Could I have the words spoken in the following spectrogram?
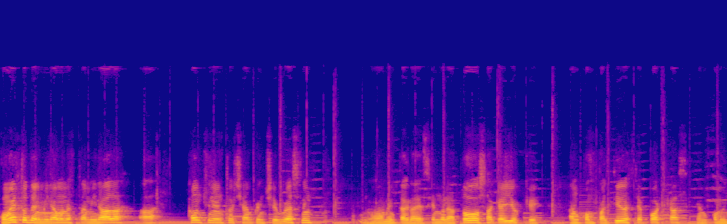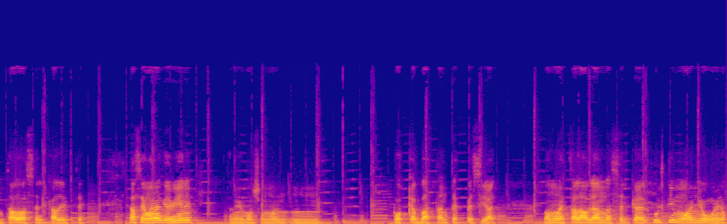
Con esto terminamos nuestra mirada a Continental Championship Wrestling. Nuevamente agradeciéndole a todos aquellos que han compartido este podcast, que han comentado acerca de este. La semana que viene tenemos un, podcast bastante especial. Vamos a estar hablando acerca del último año bueno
